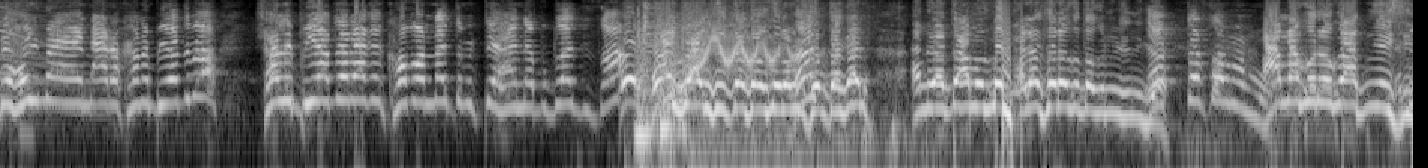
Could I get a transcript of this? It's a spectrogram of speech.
বেহই মা এনে আর ওখানে বিয়া দিবে শালি বিয়া দেওয়ার আগে খবর নাই তুমি টেহাই না বুগলাই দিছ এই আমি আমার দল ফেলা ছেড়ে কথা শুনিস নাকি একটা সরমান আমার কোনো গাছ নিয়েছি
